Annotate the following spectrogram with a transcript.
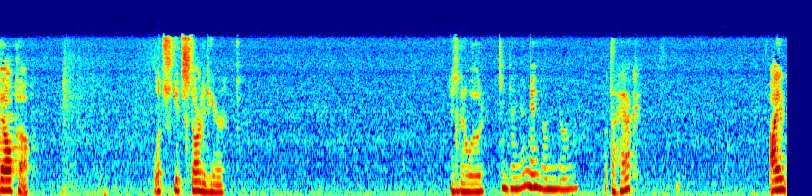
Bell Cup. Let's get started here. Is it gonna load? What the heck? I'm.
